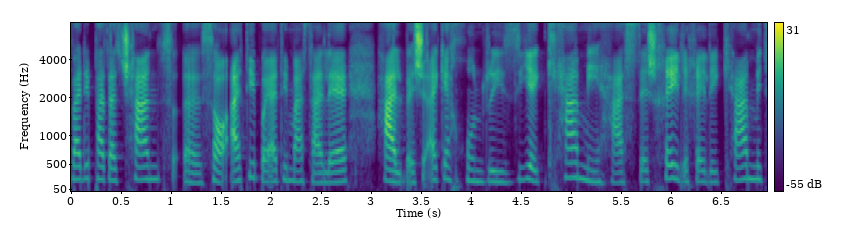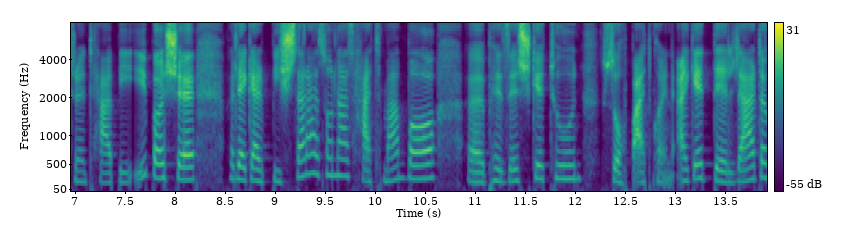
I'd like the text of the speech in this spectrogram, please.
ولی پس از چند ساعتی باید این مسئله حل بشه. اگه خونریزی کمی هستش خیلی خیلی کم می‌تونه طبیعی باشه ولی اگر بیشتر از اون هست حتما با پزشکتون صحبت کنید اگه دل درد و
